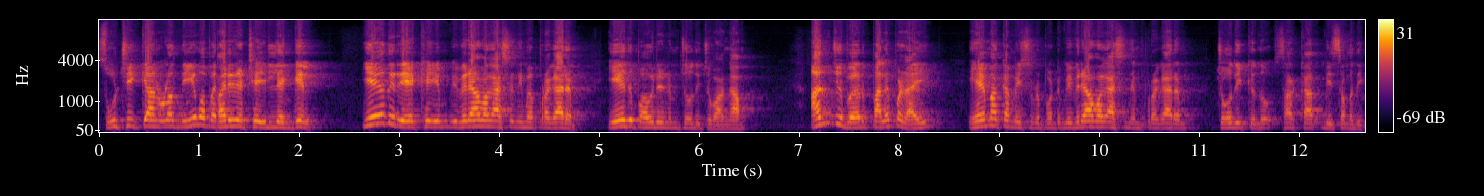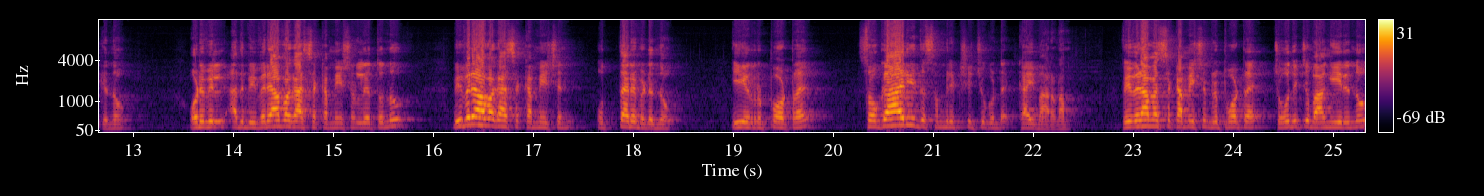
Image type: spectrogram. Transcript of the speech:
സൂക്ഷിക്കാനുള്ള നിയമ പരിരക്ഷയില്ലെങ്കിൽ ഏത് രേഖയും വിവരാവകാശ നിയമപ്രകാരം ഏത് പൗരനും ചോദിച്ചു വാങ്ങാം. അഞ്ചു പേർ പലപ്പോഴായി ഹേമ കമ്മീഷൻ റിപ്പോർട്ട് വിവരാവകാശ നിയമപ്രകാരം ചോദിക്കുന്നു സർക്കാർ വിസമ്മതിക്കുന്നു. ഒടുവിൽ അത് വിവരാവകാശ കമ്മീഷനിൽ എത്തുന്നു. വിവരാവകാശ കമ്മീഷൻ ഉത്തരവിടുന്നു. ഈ റിപ്പോർട്ട് സ്വകാര്യത സംരക്ഷിച്ചുകൊണ്ട് കൈമാറണം. വിവരാവകാശ കമ്മീഷൻ റിപ്പോർട്ട് ചോദിച്ചു വാങ്ങിയിരുന്നു.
